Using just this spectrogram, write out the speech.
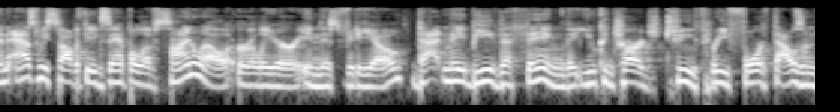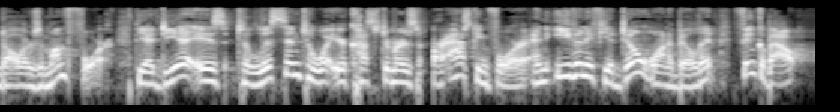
And as we saw with the example of Signwell earlier in this video, that may be the thing that you can charge two, three, four thousand dollars a month for. The idea is to listen to what your customers are asking for. And even if you don't want to build it, think about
